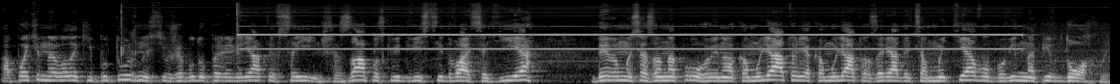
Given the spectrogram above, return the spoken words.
А потім на великій потужності вже буду перевіряти все інше. Запуск від 220 є. Дивимося за напругою на акумуляторі. Акумулятор зарядиться миттєво, бо він напівдохлий.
